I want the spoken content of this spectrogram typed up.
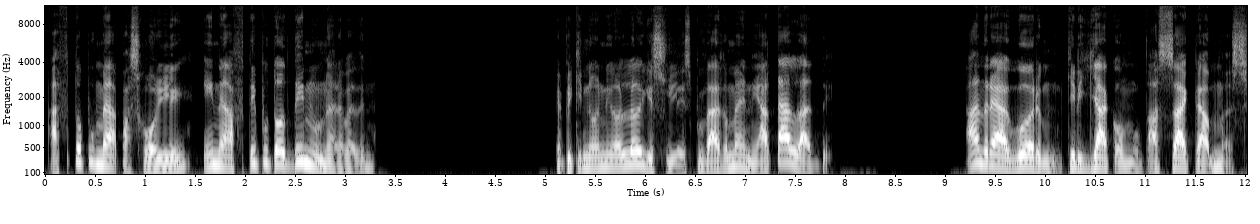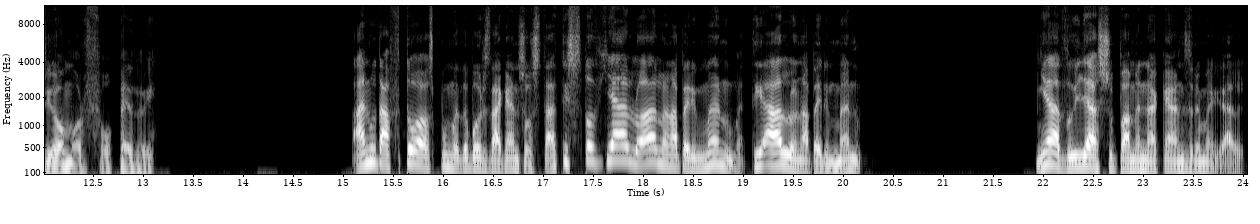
Αυτό που με απασχολεί είναι αυτοί που τον δίνουν, ρε παιδί μου. Επικοινωνιολόγοι σου λέει, σπουδαγμένοι, ατάλλαντοι. Άνδρε αγόρι μου, Κυριάκο μου, πασάκα μου, εσύ όμορφο παιδί. Αν ούτε αυτό, ας πούμε, δεν μπορείς να κάνεις σωστά, τι στο διάλογο άλλο να περιμένουμε, τι άλλο να περιμένουμε. Μια δουλειά σου πάμε να κάνεις ρε μεγάλη.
